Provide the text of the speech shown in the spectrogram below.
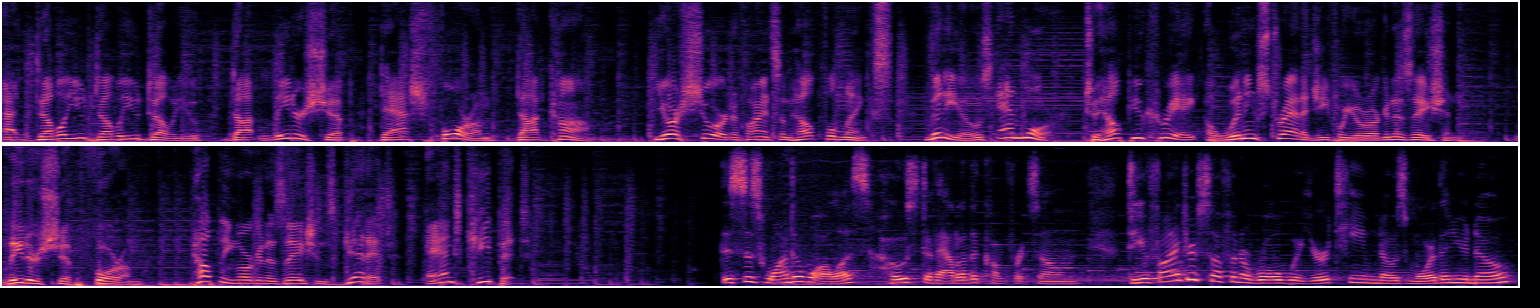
at www.leadership-forum.com. You're sure to find some helpful links, videos, and more to help you create a winning strategy for your organization. Leadership Forum, helping organizations get it and keep it. This is Wanda Wallace, host of Out of the Comfort Zone. Do you find yourself in a role where your team knows more than you know?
